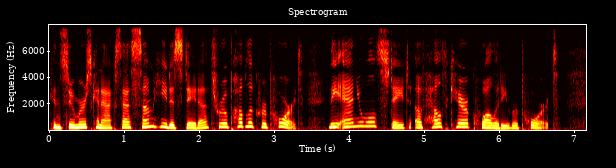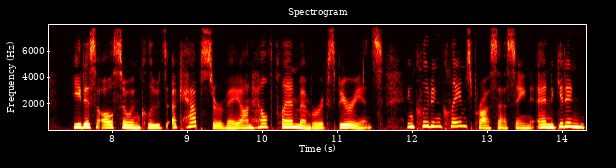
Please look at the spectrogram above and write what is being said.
Consumers can access some HEDIS data through a public report, the Annual State of Healthcare Quality Report. HEDIS also includes a CAHPS survey on health plan member experience, including claims processing and getting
